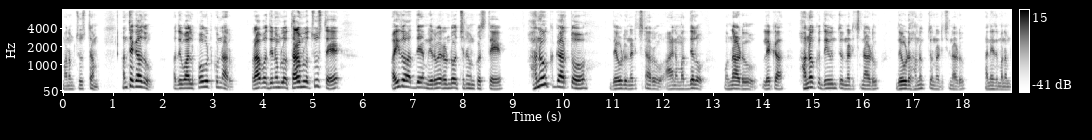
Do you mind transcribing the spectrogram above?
మనం చూస్తాం. అంతేకాదు అది వాళ్ళు పోగొట్టుకున్నారు. రాబో దినంలో తరంలో చూస్తే ఐదో అధ్యాయం ఇరవై రెండో వచ్చినకి వస్తే హనూక్ గారితో దేవుడు నడిచినారు ఆయన మధ్యలో ఉన్నాడు లేక హనోక్ దేవునితో నడిచినాడు దేవుడు హనుక్తో నడిచినాడు అనేది మనం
